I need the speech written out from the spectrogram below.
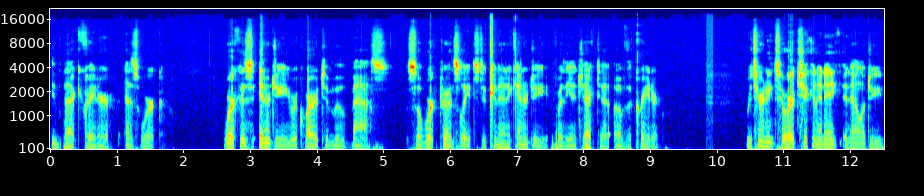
impact crater as work. Work is energy required to move mass, so work translates to kinetic energy for the ejecta of the crater. Returning to our chicken and egg analogy,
